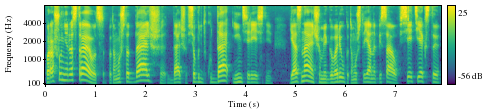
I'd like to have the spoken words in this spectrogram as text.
прошу не расстраиваться, потому что дальше, дальше все будет куда интереснее. Я знаю, о чем я говорю, потому что я написал все тексты.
